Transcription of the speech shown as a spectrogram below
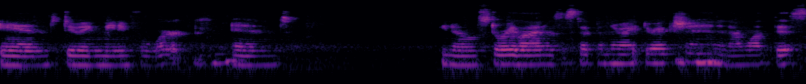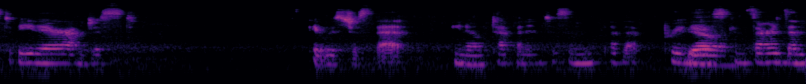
and doing meaningful work. Mhm. And you know, storyline was a step in the right direction, and I want this to be there. I'm just, it was just that, you know, tapping into some of that previous concerns and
